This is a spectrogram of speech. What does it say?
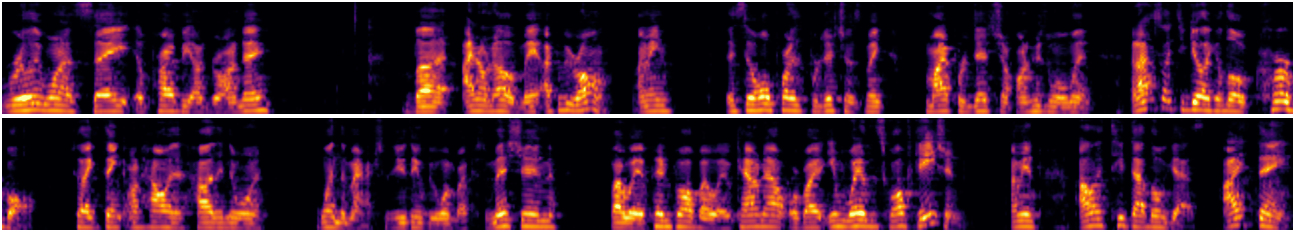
really want to say it'll probably be Andrade, but I don't know. May I could be wrong. I mean, it's the whole part of the prediction is make my prediction on who's going to win. And I also like to give like a little curveball to like think on how how I think they want to win the match. So do you think it'll be won by submission, by way of pinfall, by way of countout, or by even way of disqualification? I mean, I'll take that little guess. I think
